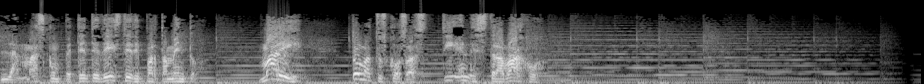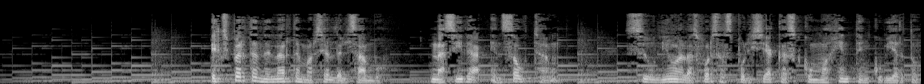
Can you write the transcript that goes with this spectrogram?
La más competente de este departamento. Mari, toma tus cosas. Tienes trabajo. Experta en el arte marcial del sambo, nacida en Southtown, se unió a las fuerzas policíacas como agente encubierto.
